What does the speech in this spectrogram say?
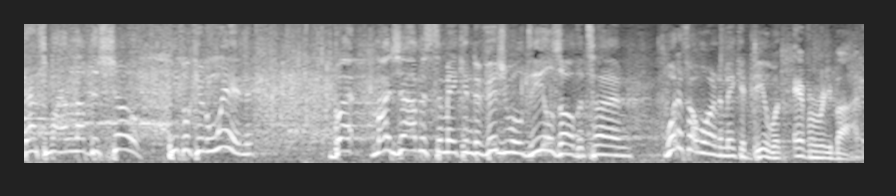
that's why I love this show. People can win, but my job is to make individual deals all the time. What if I wanted to make a deal with everybody?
